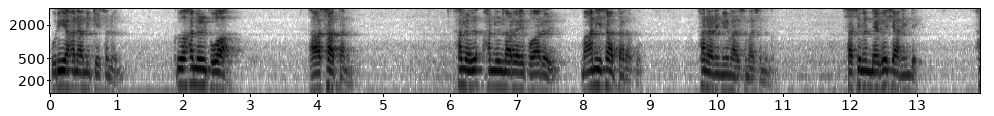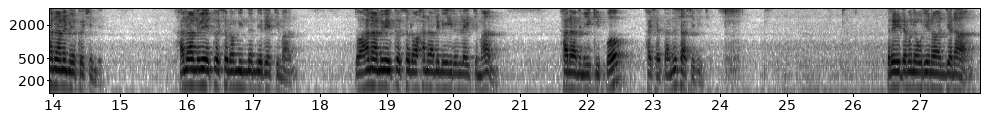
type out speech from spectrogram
우리 하나님께서는 그 하늘 보아 다 샀다는 하늘 하늘 나라의 보아를 많이 샀다라고 하나님이 말씀하시는 겁니다. 사실은 내 것이 아닌데 하나님의 것인데 하나님의 것으로 믿는 일을 했지만 또 하나님의 것으로 하나님의 일을 했지만 하나님이 기뻐하셨다는 사실이죠. 그렇기 때문에 우리는 언제나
